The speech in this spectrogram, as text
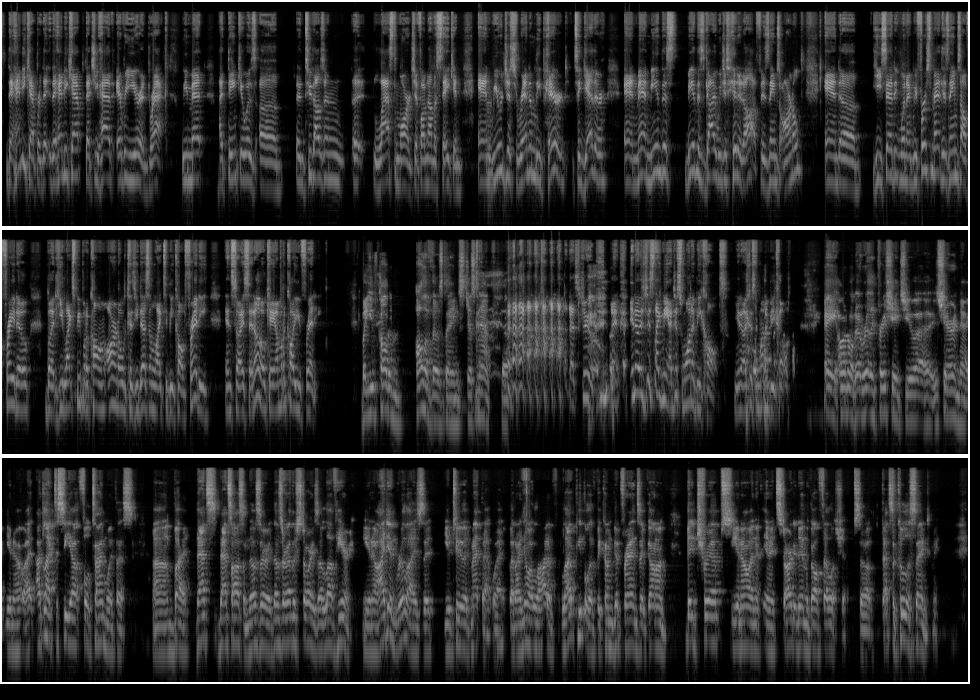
the handicapper, the, the handicap that you have every year at BRAC. We met. I think it was uh, in 2000 uh, last March, if I'm not mistaken, and we were just randomly paired together. And man, me and this me and this guy, we just hit it off. His name's Arnold, and uh, he said when we first met, his name's Alfredo, but he likes people to call him Arnold because he doesn't like to be called Freddie. And so I said, "Oh, okay, I'm going to call you Freddie." But you've called him all of those things just now. So. That's true. you know, it's just like me. I just want to be called. You know, I just want to be called. Hey Arnold, I really appreciate you uh, sharing that. You know, I, would like to see you out full time with us. Um, but that's that's awesome. Those are those are other stories I love hearing. You know, I didn't realize that you two had met that way, but I know a lot of a lot of people have become good friends. They've gone on big trips, you know, and and it started in the golf fellowship. So that's the coolest thing to me.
